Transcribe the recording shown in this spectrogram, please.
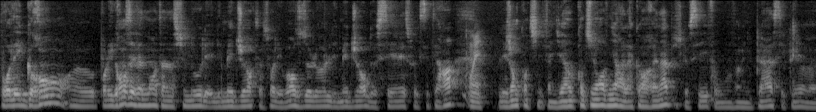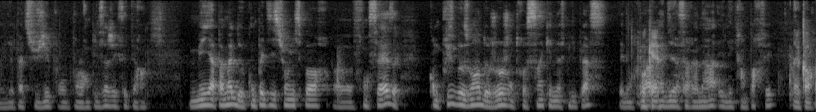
pour les grands, pour les grands événements internationaux, les, majors, que ce soit les Worlds de LoL, les majors de CS, etc. Oui. Les gens continuent, ils continueront à venir à l'Accor Arena puisque c'est, il faut 20 000 places et qu'il n'y a pas de sujet pour, pour le remplissage, etc mais il y a pas mal de compétitions e-sport euh, françaises qui ont plus besoin de jauges entre 5 et 9 000 places. Et donc là, okay. Adidas Arena est l'écran parfait. D'accord.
